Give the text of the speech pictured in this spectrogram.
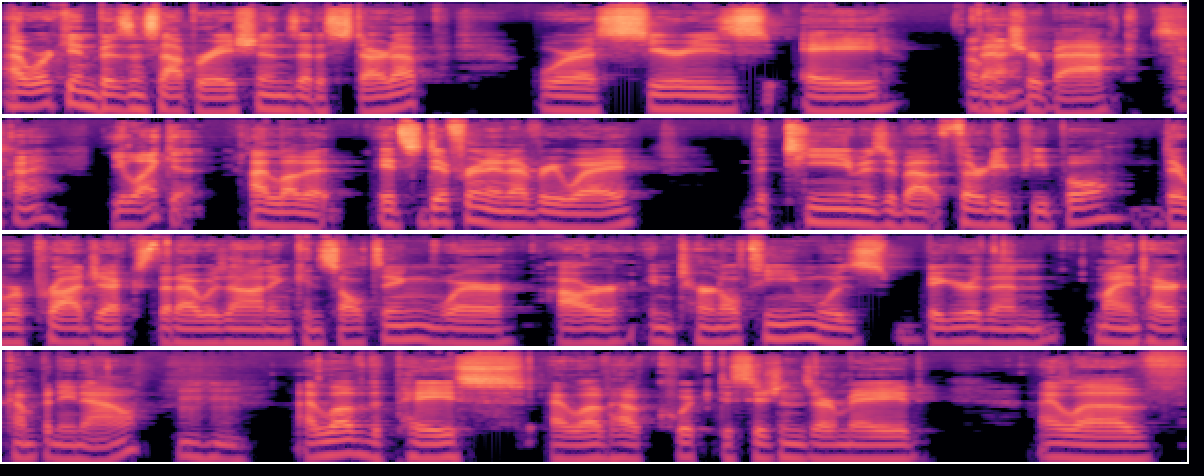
I work in business operations at a startup. We're a Series A Okay. venture backed. Okay. You like it? I love it. It's different in every way. The team is about 30 people. There were projects that I was on in consulting where our internal team was bigger than my entire company now. Mm-hmm. I love the pace. I love how quick decisions are made. I love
